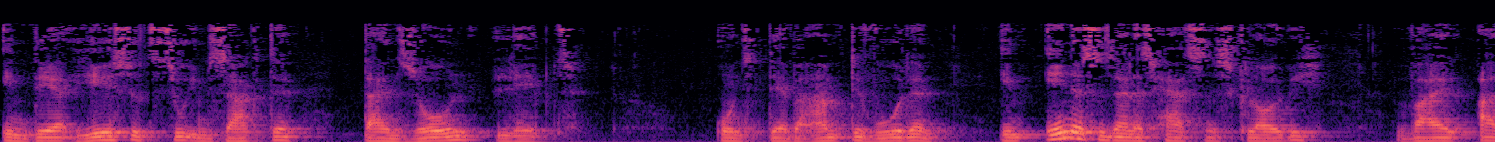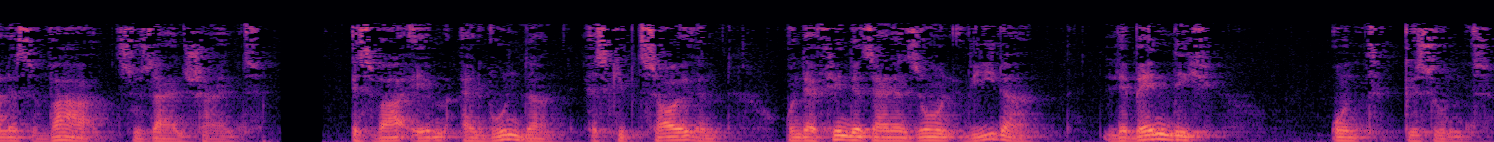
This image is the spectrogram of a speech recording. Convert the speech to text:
in der Jesus zu ihm sagte, dein Sohn lebt. Und der Beamte wurde im Innersten seines Herzens gläubig, weil alles wahr zu sein scheint. Es war eben ein Wunder, es gibt Zeugen, und er findet seinen Sohn wieder, lebendig und gesund.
